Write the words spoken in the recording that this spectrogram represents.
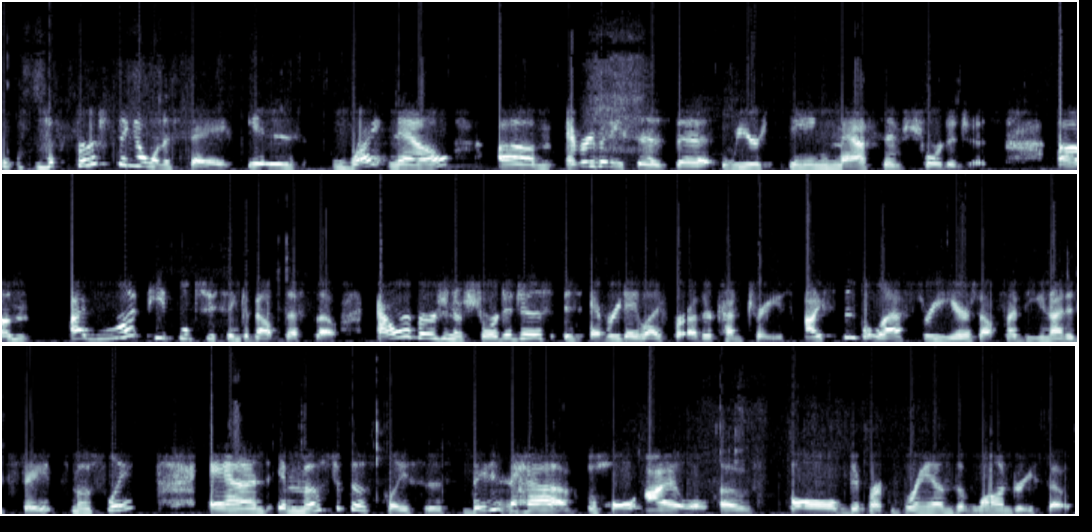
The first thing I want to say is right now, um, everybody says that we're seeing massive shortages. Um, I want people to think about this though. Our version of shortages is everyday life for other countries. I spent the last three years outside the United States mostly, and in most of those places, they didn't have a whole aisle of all different brands of laundry soap.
